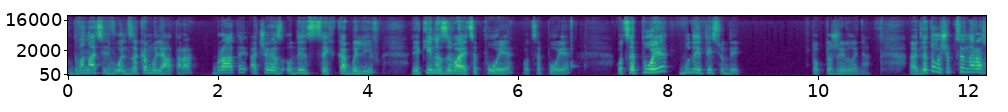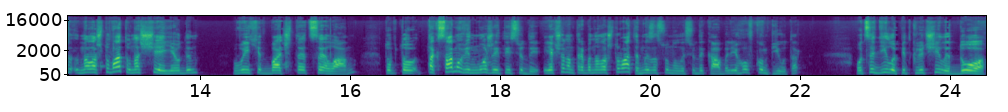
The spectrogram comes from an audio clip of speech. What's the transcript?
12 вольт з акумулятора брати, а через один з цих кабелів, який називається POE, оце POE, оце POE буде йти сюди. Тобто живлення. Е, Для того, щоб це налаштувати, у нас ще є один вихід, бачите, це LAN. Тобто так само він може йти сюди. І Якщо нам треба налаштувати, ми засунули сюди кабель, його в комп'ютер. Оце діло підключили до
